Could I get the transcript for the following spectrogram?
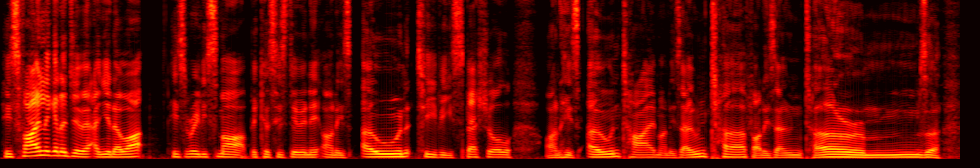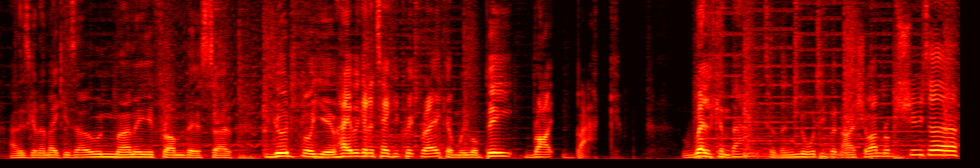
He's finally going to do it, and you know what? He's really smart because he's doing it on his own TV special, on his own time, on his own turf, on his own terms, and he's going to make his own money from this. So good for you. Hey, we're going to take a quick break, and we will be right back. Welcome back to the Naughty But Nice Show. I'm Rob Shooter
